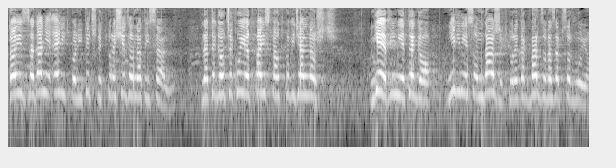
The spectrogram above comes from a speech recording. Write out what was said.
To jest zadanie elit politycznych, które siedzą na tej sali. Dlatego oczekuję od Państwa odpowiedzialności. Nie w imię tego, nie w imię sondaży, które tak bardzo Was absorbują,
